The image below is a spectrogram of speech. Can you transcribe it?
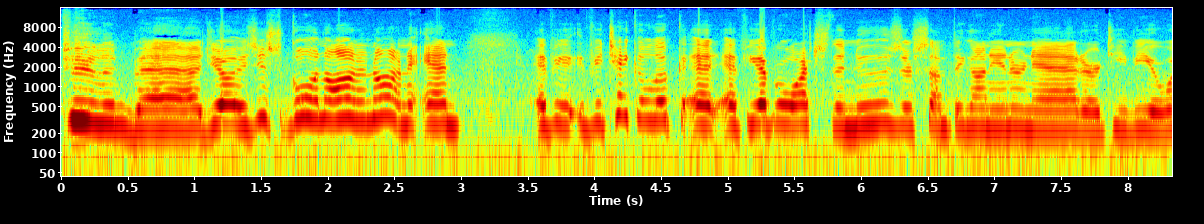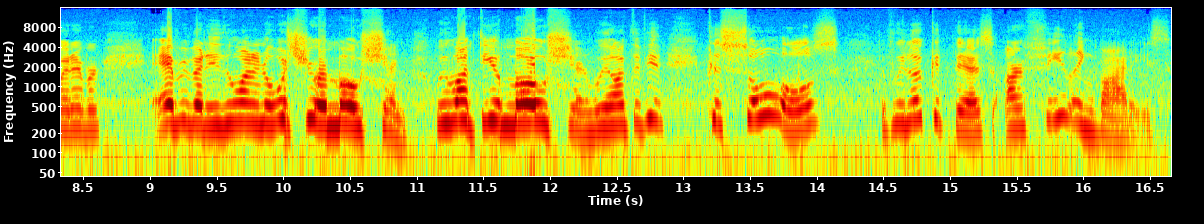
feeling bad. You know, it's just going on and on. And if you if you take a look at if you ever watch the news or something on internet or TV or whatever, everybody they want to know what's your emotion. We want the emotion. We want the feeling because souls. If we look at this, are feeling bodies.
